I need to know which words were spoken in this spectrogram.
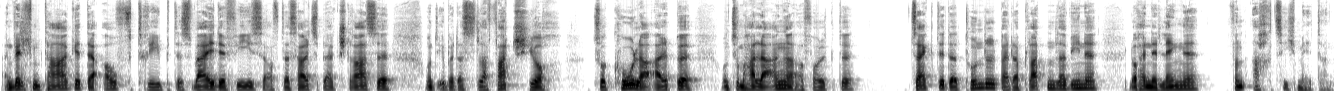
an welchem Tage der Auftrieb des Weideviehs auf der Salzbergstraße und über das Slafatschjoch zur Kola-Alpe und zum Halleranger erfolgte, zeigte der Tunnel bei der Plattenlawine noch eine Länge von 80 Metern.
